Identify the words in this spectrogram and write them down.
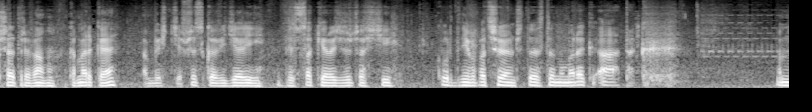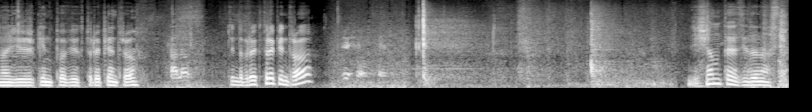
Przetrę wam kamerkę, abyście wszystko widzieli w wysokiej rozdzielczości. Kurde, nie popatrzyłem, czy to jest ten numerek. A, tak. Mam nadzieję, że klient powie, które piętro. Halo? Dzień dobry, które piętro? Dziesiąte. Dziesiąte jest jedenaste.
